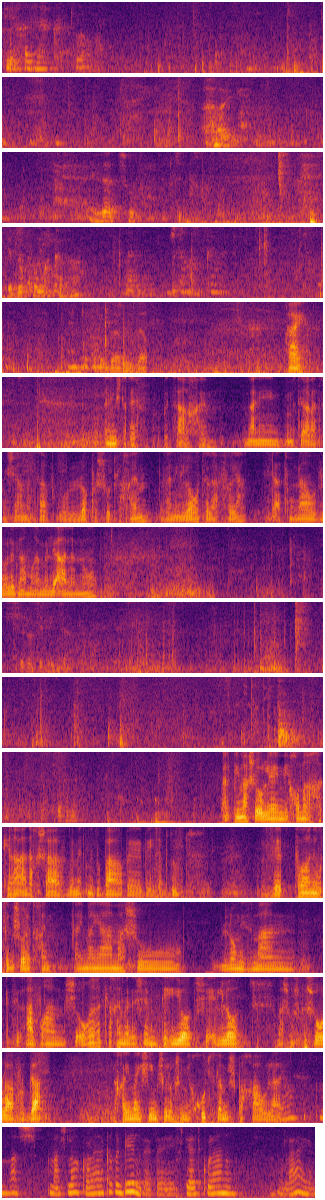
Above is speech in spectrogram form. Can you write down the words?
תהיה חזק. היי. איזה עצוב. ידעו פה מה קרה? משטרה חוקרת. אין כיוון. היי, אני משתתף בצערכם, ואני מתאר לעצמי שהמצב הוא לא פשוט לכם, ואני לא רוצה להפריע. התמונה עוד לא לגמרי מלאה לנו. שלא תדעי צער. פי מה שעולה מחומר החקירה עד עכשיו, באמת מדובר בהתאבדות. ופה אני רוצה לשאול אתכם, האם היה משהו לא מזמן אצל אברהם שעורר אצלכם איזה שהן תהיות, שאלות, משהו שקשור לעבודה, לחיים האישיים שלו, שמחוץ למשפחה אולי? ממש, ממש לא, הכל היה כרגיל, זה, זה הפתיע את כולנו. אולי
